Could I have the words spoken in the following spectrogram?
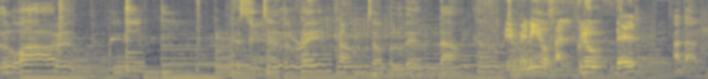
the water. Listen to the rain come tumbling down. Come Bienvenidos al Club del Atado.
